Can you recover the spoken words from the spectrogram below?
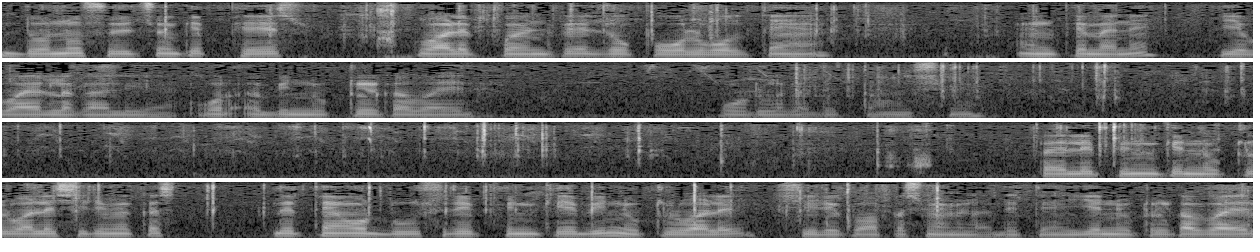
दोनों स्विचों के फेस वाले पॉइंट पे जो पोल बोलते हैं, उन पे मैंने ये वायर लगा लिया है और अभी न्यूट्रल का वायर और लगा देता हूँ इसमें। पहले पिन के न्यूट्रल वाले सिरे में कस देते हैं और दूसरे पिन के भी न्यूट्रल वाले सिरे को आपस में मिला देते हैं। ये न्यूट्रल का वायर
